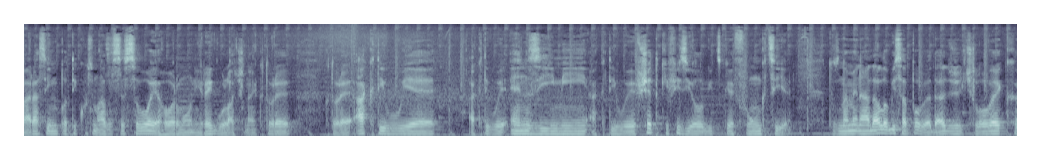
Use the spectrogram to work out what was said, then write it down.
parasympatikus má zase svoje hormóny regulačné, ktoré, ktoré aktivuje, aktivuje enzymy, aktivuje všetky fyziologické funkcie. To znamená, dalo by sa povedať, že človek, e,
